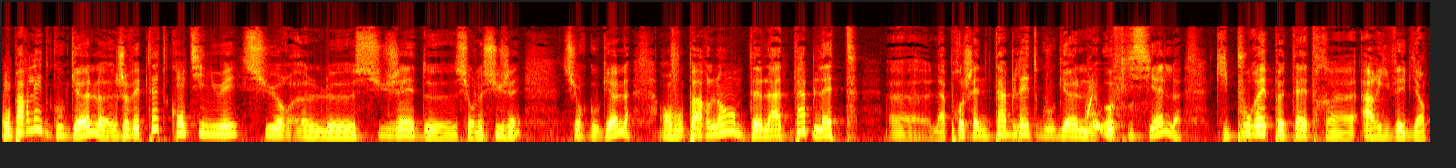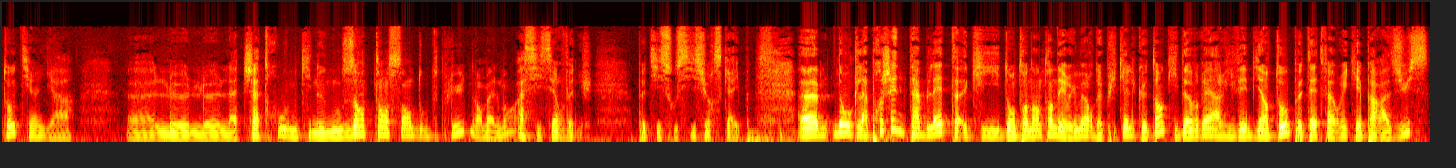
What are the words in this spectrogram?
on parlait de Google. Je vais peut-être continuer sur le sujet de sur le sujet sur Google en vous parlant de la tablette. Euh, la prochaine tablette Google officielle qui pourrait peut-être euh, arriver bientôt. Tiens, il y a le, le, la chatroom qui ne nous entend sans doute plus normalement. Ah si, c'est revenu petit souci sur Skype. Euh, donc la prochaine tablette qui dont on entend des rumeurs depuis quelque temps, qui devrait arriver bientôt, peut-être fabriquée par Asus,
